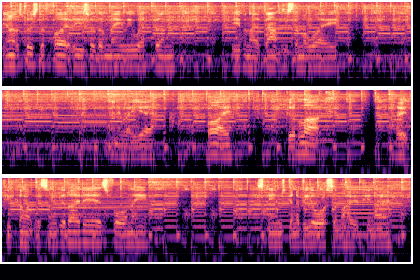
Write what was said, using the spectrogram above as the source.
You're not supposed to fight these with a melee weapon even though it bounces them away. Anyway yeah. Bye. Good luck. I hope you come up with some good ideas for me. This game's going to be awesome, I hope you know.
